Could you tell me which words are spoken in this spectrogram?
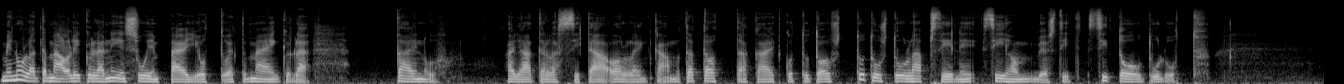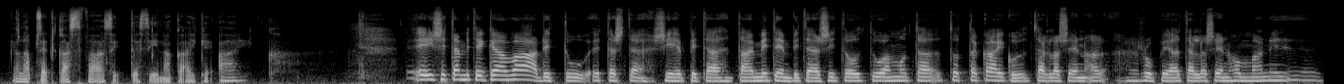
Minulla tämä oli kyllä niin suinpäin juttu, että mä en kyllä tainnut ajatella sitä ollenkaan, mutta totta kai, että kun tutustuu lapsiin, niin siihen on myös sitoutunut ja lapset kasvaa sitten siinä kaiken aikaa. Ei sitä mitenkään vaadittu, että sitä siihen pitää tai miten pitää sitoutua, mutta totta kai kun tällaiseen rupeaa tällaiseen hommaan, niin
